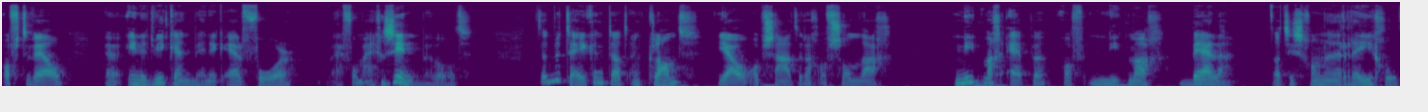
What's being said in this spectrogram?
Oftewel, uh, in het weekend ben ik er voor, uh, voor mijn gezin bijvoorbeeld. Dat betekent dat een klant jou op zaterdag of zondag niet mag appen of niet mag bellen. Dat is gewoon een regel.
